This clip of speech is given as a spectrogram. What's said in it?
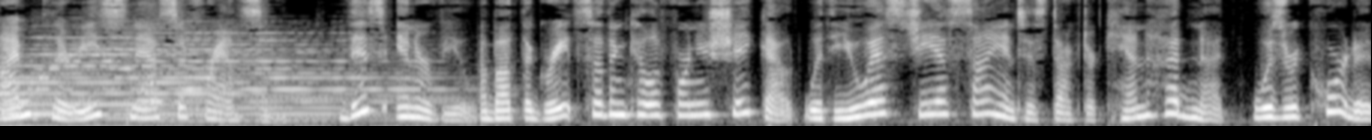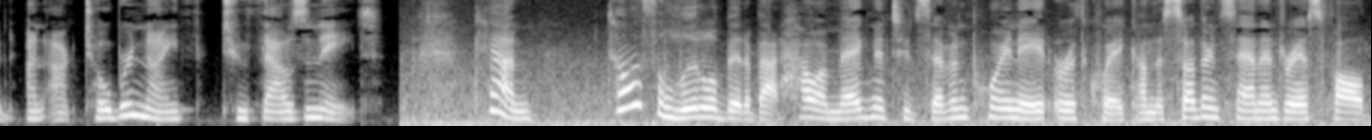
I'm Clarice Franson. This interview about the Great Southern California Shakeout with USGS scientist Dr. Ken Hudnut was recorded on October 9th, 2008. Ken, tell us a little bit about how a magnitude 7.8 earthquake on the southern San Andreas Fault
